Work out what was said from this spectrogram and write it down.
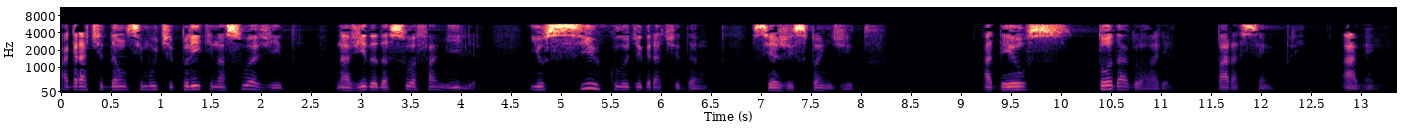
a gratidão se multiplique na sua vida, na vida da sua família, e o círculo de gratidão seja expandido. A Deus toda a glória para sempre. Amém.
